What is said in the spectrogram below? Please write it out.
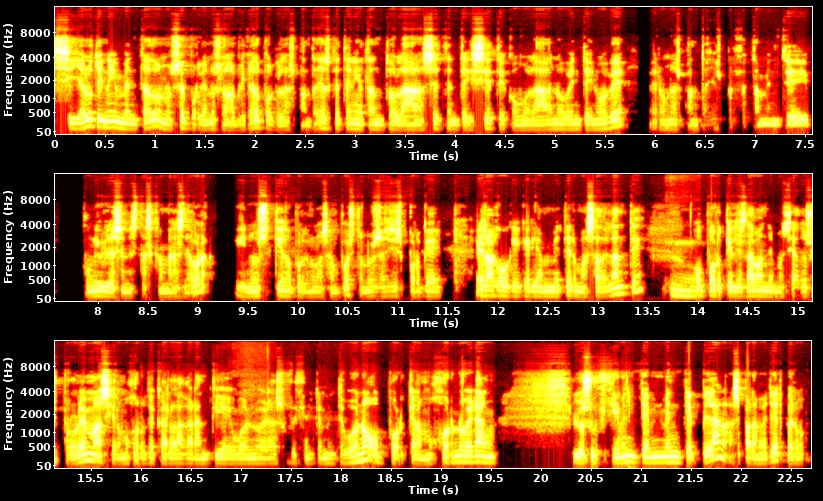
Si ya lo tiene inventado, no sé por qué no se lo han aplicado, porque las pantallas que tenía tanto la 77 como la 99 eran unas pantallas perfectamente punibles en estas cámaras de ahora. Y no entiendo por qué no las han puesto. No sé si es porque era algo que querían meter más adelante mm. o porque les daban demasiados problemas y a lo mejor de cara a la garantía igual no era suficientemente bueno o porque a lo mejor no eran lo suficientemente planas para meter, pero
